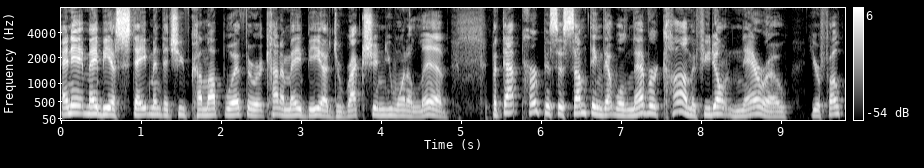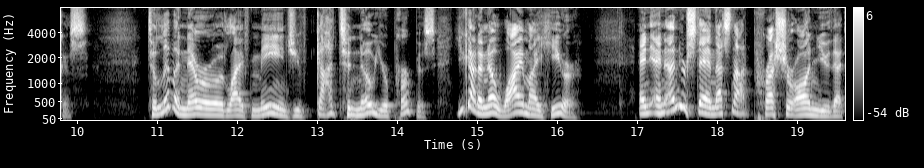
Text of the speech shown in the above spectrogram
And it may be a statement that you've come up with, or it kind of may be a direction you want to live. But that purpose is something that will never come if you don't narrow your focus. To live a narrow life means you've got to know your purpose. You got to know why am I here? And and understand that's not pressure on you that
